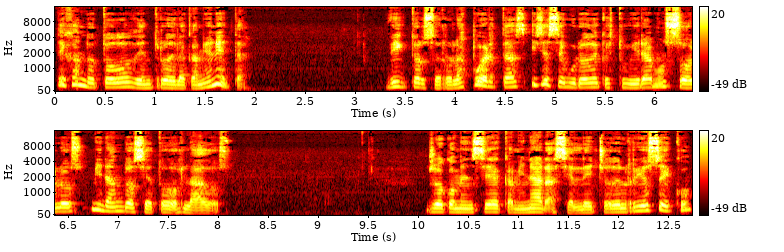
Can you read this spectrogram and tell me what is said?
dejando todo dentro de la camioneta. Víctor cerró las puertas y se aseguró de que estuviéramos solos mirando hacia todos lados. Yo comencé a caminar hacia el lecho del río seco,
